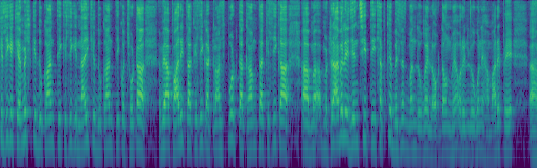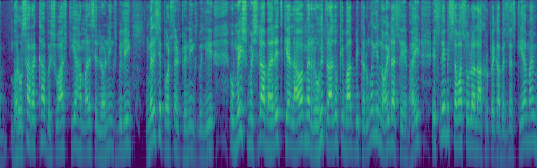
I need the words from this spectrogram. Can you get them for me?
किसी की केमिस्ट की दुकान थी, किसी की नाई की दुकान थी, कोई छोटा व्यापारी था, किसी का ट्रांसपोर्ट का काम था, किसी का ट्रैवल एजेंसी थी। सबके बिज़नेस बंद हो गए लॉकडाउन में और इन लोगों ने हमारे पे भरोसा रखा, विश्वास किया, हमारे से लर्निंग्स भी ली, मेरे से पर्सनल ट्रेनिंग्स भी ली। उमेश मिश्रा बहरेज के अलावा मैं रोहित राघव की बात भी करूँगा। ये नोएडा से है भाई। इसने भी सवा सोलह लाख रुपए का बिज़नेस किया। I am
